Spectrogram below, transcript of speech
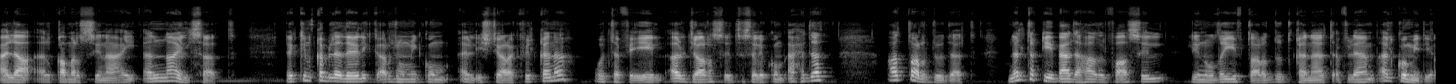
على القمر الصناعي النايل سات لكن قبل ذلك أرجو منكم الاشتراك في القناة وتفعيل الجرس لتصلكم أحدث الترددات. نلتقي بعد هذا الفاصل لنضيف تردد قناة أفلام الكوميديا.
